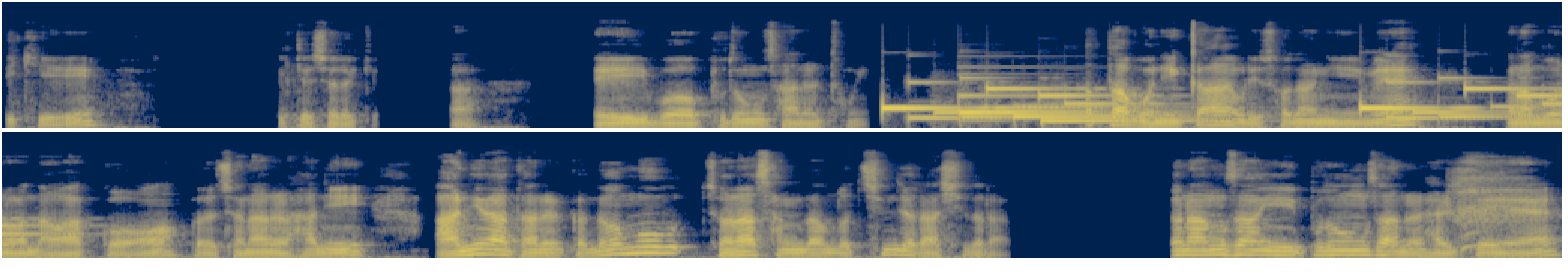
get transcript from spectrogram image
특히 이렇게 저렇게 아, 네이버 부동산을 통해 하다 보니까 우리 소장님의 전화번호가 나왔고 그래서 전화를 하니 아니나 다를까 너무 전화 상담도 친절하시더라고요. 저는 항상 이 부동산을 할 때에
